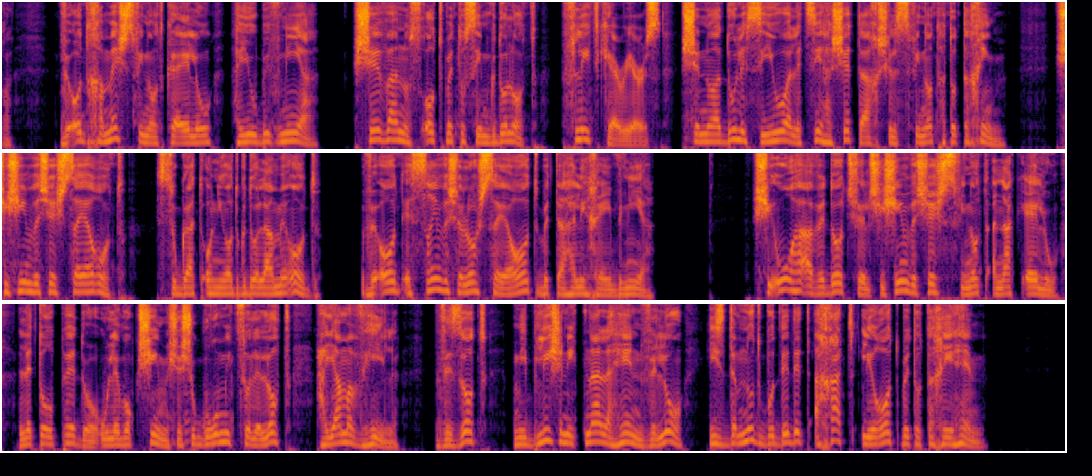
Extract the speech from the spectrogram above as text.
ועוד חמש ספינות כאלו היו בבנייה, שבע נושאות מטוסים גדולות, פליט קריארס, שנועדו לסיוע לצי השטח של ספינות התותחים, 66 סיירות, סוגת אוניות גדולה מאוד, ועוד 23 סיירות בתהליכי בנייה. שיעור האבדות של 66 ספינות ענק אלו לטורפדו ולמוקשים ששוגרו מצוללות היה מבהיל, וזאת מבלי שניתנה להן ולו הזדמנות בודדת אחת לירות בתותחיהן.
